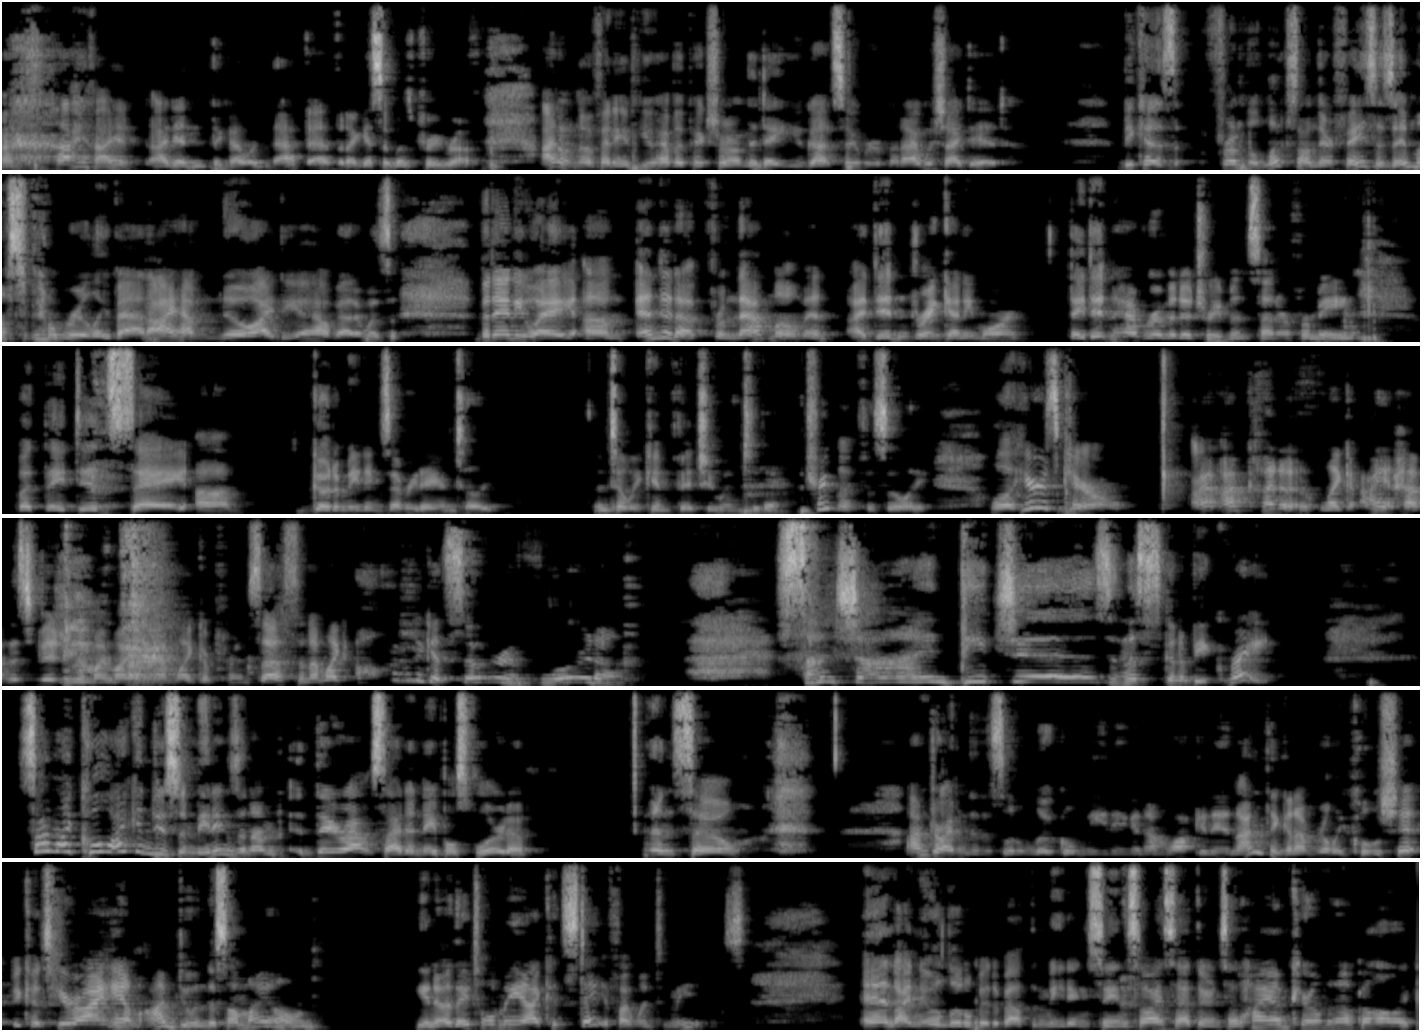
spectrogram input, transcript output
I, I I didn't think I was that bad, but I guess it was pretty rough. I don't know if any of you have a picture on the day you got sober, but I wish I did because from the looks on their faces, it must have been really bad. I have no idea how bad it was. But anyway, um, ended up from that moment, I didn't drink anymore. They didn't have room at a treatment center for me, but they did say, um, go to meetings every day until until we can fit you into the treatment facility. Well, here's Carol. I, am kind of like I have this vision in my mind. I'm like a princess, and I'm like, oh, I'm to get sober in Florida sunshine, beaches, and this is going to be great. So I'm like, cool, I can do some meetings, and I'm they're outside of Naples, Florida, and so I'm driving to this little local meeting, and I'm walking in. I'm thinking I'm really cool shit because here I am. I'm doing this on my own. You know, they told me I could stay if I went to meetings. And I knew a little bit about the meeting scene, so I sat there and said, Hi, I'm Carol, I'm an alcoholic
